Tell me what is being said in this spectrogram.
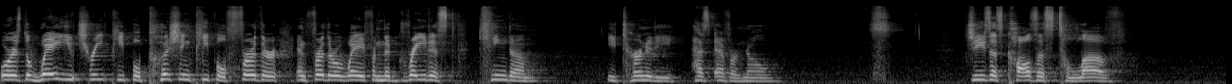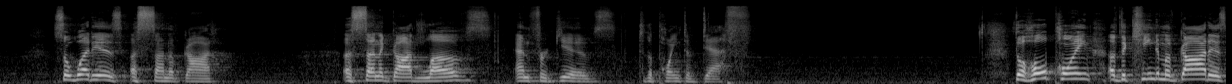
Or is the way you treat people pushing people further and further away from the greatest kingdom eternity has ever known? Jesus calls us to love so, what is a son of God? A son of God loves and forgives to the point of death. The whole point of the kingdom of God is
